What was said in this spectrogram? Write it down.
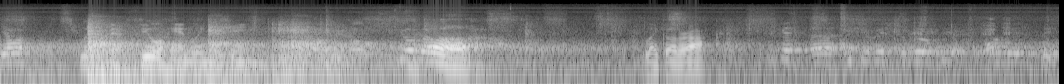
я вас... Look at that fuel handling machine. Oh. Like a rock. You can, uh, if you wish to go here, only this.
